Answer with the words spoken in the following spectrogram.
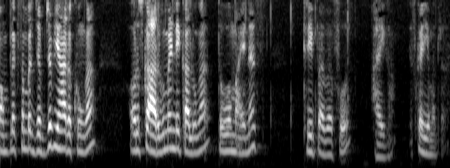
कॉम्प्लेक्स नंबर जब जब यहाँ रखूंगा और उसका आर्गूमेंट निकालूंगा तो वो minus three pi by four आएगा इसका ये मतलब है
